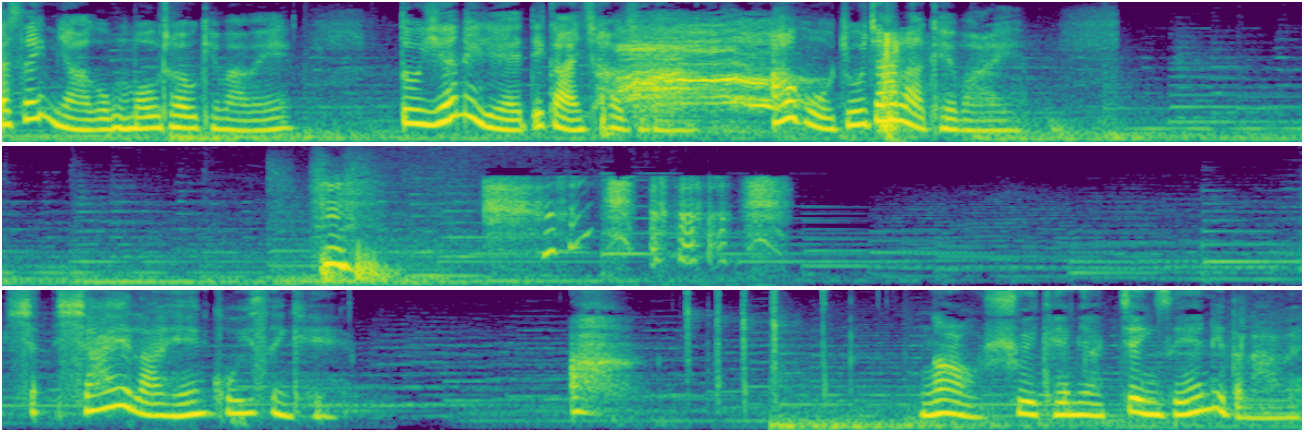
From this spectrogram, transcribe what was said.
အစိတ်ညာကိုမမုတ်ထုတ်ခင်ပါပဲသူရက်နေတဲ့တက်ကင်6ကြီးကအောက်ကိုကြိုးကြလာခဲ့ပါတယ်ဟွန်းရှာရှားရလာရင်ကိုကြီးစိန်ခဲအာငါ့ကိုရွှေခဲများကြိမ်စဲနေသလားပဲ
